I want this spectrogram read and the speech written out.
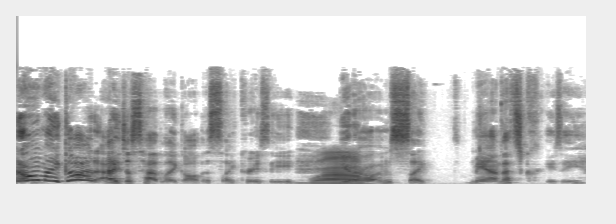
Oh my God. I just had like all this like crazy, wow. you know, I'm just like, man, that's crazy.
